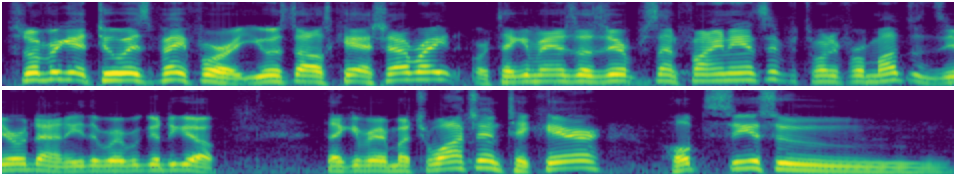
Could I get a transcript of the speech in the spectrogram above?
So don't forget, two ways to pay for it. US dollars cash outright, or take advantage of 0% financing for 24 months with zero down. Either way, we're good to go. Thank you very much for watching. Take care. Hope to see you soon.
